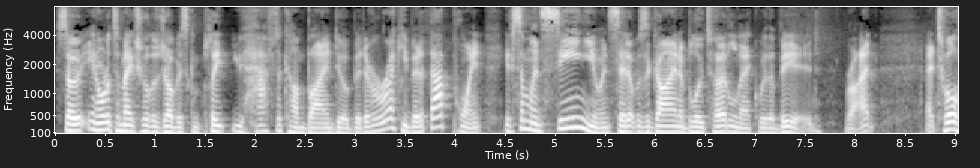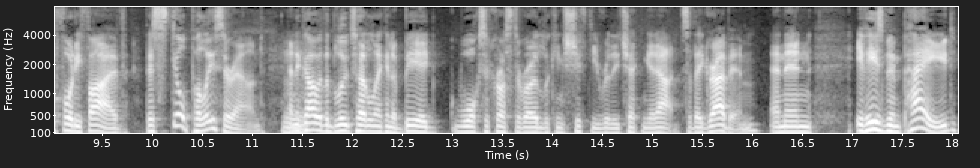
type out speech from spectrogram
So, in order to make sure the job is complete, you have to come by and do a bit of a recce. But at that point, if someone's seen you and said it was a guy in a blue turtleneck with a beard, right? At twelve forty-five, there's still police around, and a guy with a blue turtleneck and a beard walks across the road looking shifty, really checking it out. So they grab him, and then if he's been paid,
